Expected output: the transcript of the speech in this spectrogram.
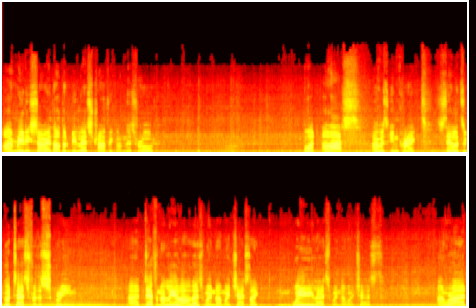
I'm really sorry. I thought there'd be less traffic on this road. But alas, I was incorrect. Still, it's a good test for the screen. Uh, definitely a lot less wind on my chest, like way less wind on my chest. And we're at,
